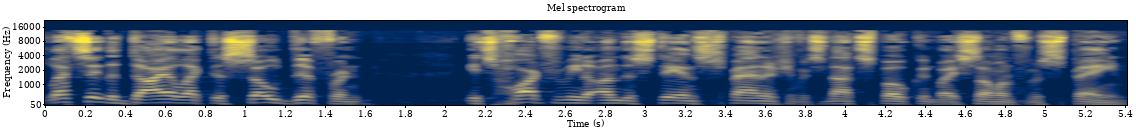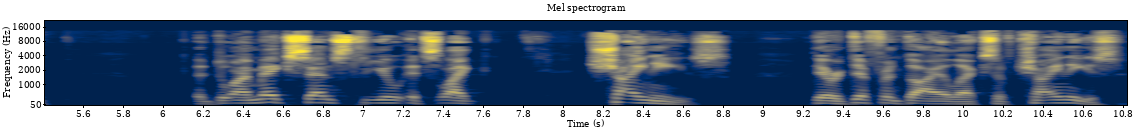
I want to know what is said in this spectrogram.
Let's say the dialect is so different, it's hard for me to understand Spanish if it's not spoken by someone from Spain. Do I make sense to you? It's like Chinese. There are different dialects of Chinese.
